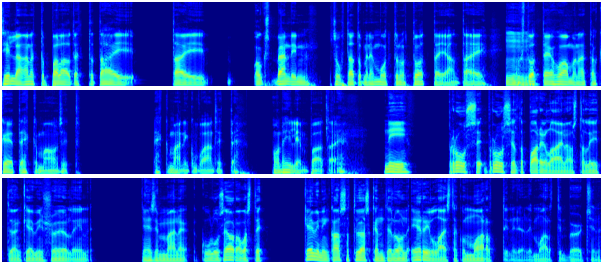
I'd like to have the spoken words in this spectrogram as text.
sillä annettu palautetta tai, tai onko bändin suhtautuminen muuttunut tuottajaan tai Mm. onko tuottaja huomannut, että okei, että ehkä mä oon sitten, ehkä mä niinku vaan sitten on hiljempaa tai... Niin, Bruce, Bruceilta pari lainausta liittyen Kevin Shirleyin. Ensimmäinen kuuluu seuraavasti. Kevinin kanssa työskentely on erilaista kuin Martinin, eli Martin Birchin.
